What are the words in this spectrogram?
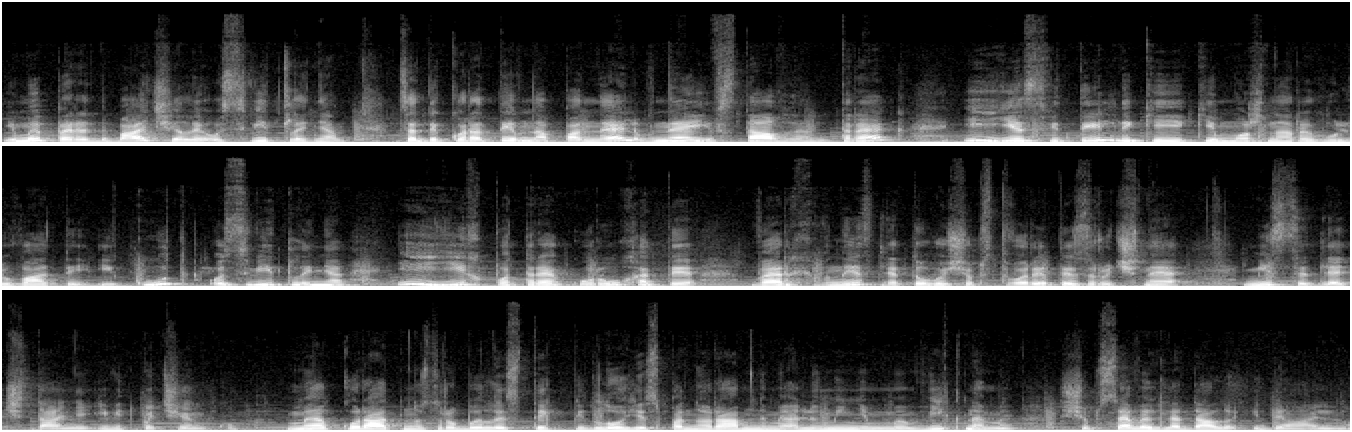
і ми передбачили освітлення. Це декоративна панель, в неї вставлений трек, і є світильники, які можна регулювати і кут освітлення, і їх по треку рухати вверх-вниз для того, щоб створити зручне місце для читання і відпочинку. Ми акуратно зробили стик підлоги з панорамними алюмінієвими вікнами, щоб все виглядало ідеально.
